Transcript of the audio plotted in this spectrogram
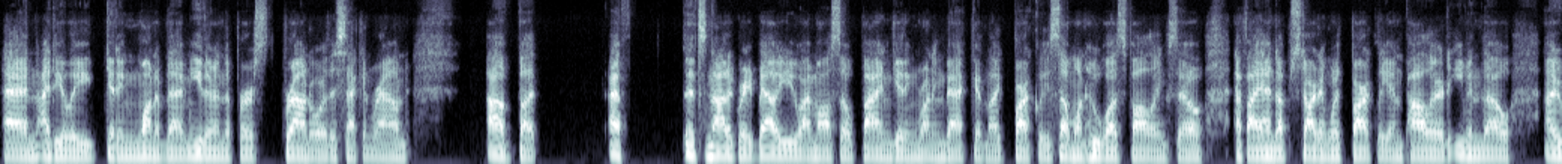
and ideally getting one of them either in the first round or the second round. Uh, but it's not a great value. I'm also fine getting running back and like Barkley, someone who was falling. So if I end up starting with Barkley and Pollard, even though I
